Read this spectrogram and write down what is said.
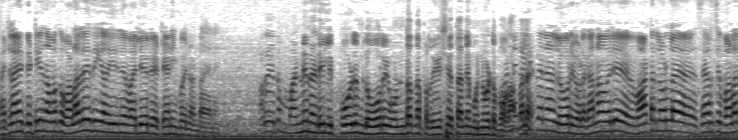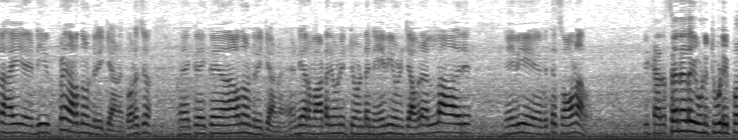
മെറ്റൽ കിട്ടിയത് നമുക്ക് വളരെയധികം ഇതിന് വലിയൊരു ടേണിംഗ് പോയിന്റ് ഉണ്ടായേനെ. അതായത് മണ്ണിനടിയിൽ ഇപ്പോഴും ലോറി ഉണ്ടെന്ന പ്രതീക്ഷയെ തന്നെ മുന്നോട്ട് പോകാം അല്ലെ? തന്നെയാണ് ലോറികൾ കാരണം ഒരു വാട്ടറിലുള്ള സെർച്ച് വളരെ ഹൈ ഇപ്പോഴും നടന്നുകൊണ്ടിരിക്കുകയാണ്. കുറച്ച് നടന്നുകൊണ്ടിരിക്കുകയാണ് N D R water unit ഉണ്ട് നേവി യൂണിറ്റ് അവരെല്ലാം ഒരു നേവി വിത്ത് സോണർ ഈ കരസേനയുടെ യൂണിറ്റ് കൂടി ഇപ്പൊ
